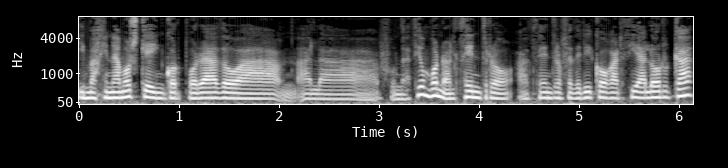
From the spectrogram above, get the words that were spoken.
imaginamos que incorporado a, a, la fundación, bueno, al centro, al centro Federico García Lorca,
